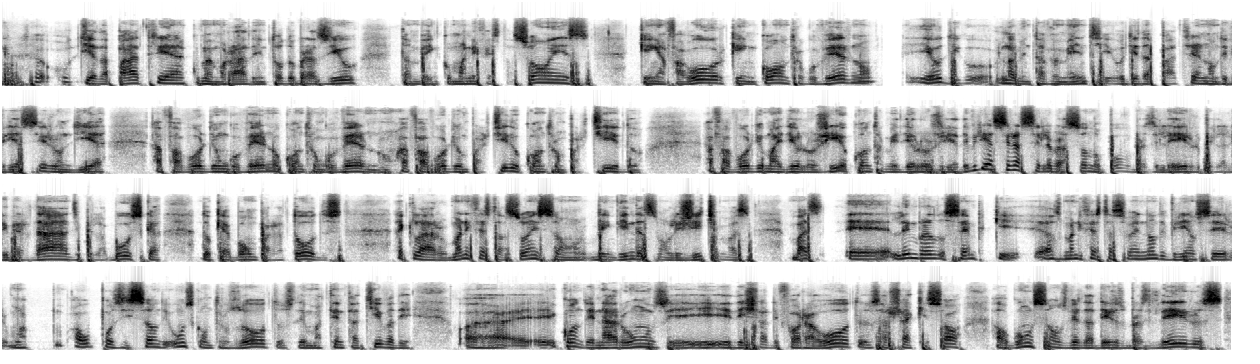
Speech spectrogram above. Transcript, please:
o Dia da Pátria, comemorado em todo o Brasil, também com manifestações, quem a favor, quem contra o governo. Eu digo, lamentavelmente, o Dia da Pátria não deveria ser um dia a favor de um governo contra um governo, a favor de um partido contra um partido, a favor de uma ideologia contra uma ideologia. Deveria ser a celebração do povo brasileiro pela liberdade, pela busca do que é bom para todos. É claro, manifestações são bem-vindas, são legítimas, mas é, lembrando sempre que as manifestações não deveriam ser uma a oposição de uns contra os outros, de uma tentativa de uh, condenar uns e, e, deixar de fora outros, achar que só alguns são os verdadeiros brasileiros.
